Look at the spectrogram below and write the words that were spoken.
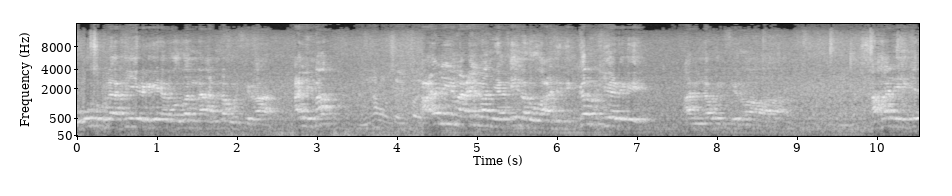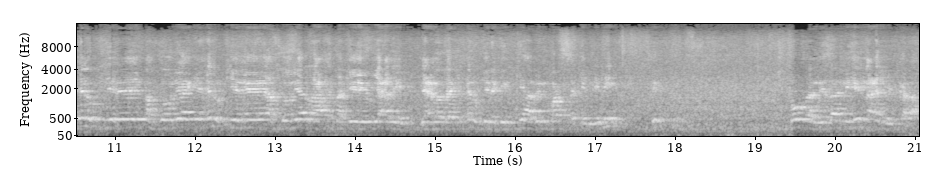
وأصب لكن يرجع وظن أنه الفرار علم؟ إنه علم علما يقينا وعد قلب يرجع أنه الفرار أهلي كحلو كيري الدنيا كحلو كيري الدنيا راحتك يعني نعمتك حلو كيري كيها بين برسك اللي فوق اللسان هن علم الكلام.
